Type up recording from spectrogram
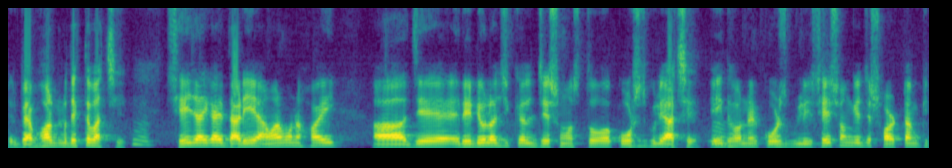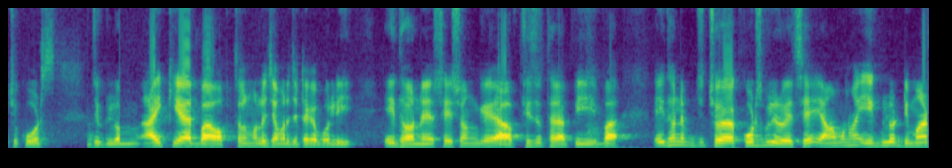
এর ব্যবহারগুলো দেখতে পাচ্ছি সেই জায়গায় দাঁড়িয়ে আমার মনে হয় যে রেডিওলজিক্যাল যে সমস্ত কোর্সগুলি আছে এই ধরনের কোর্সগুলি সেই সঙ্গে যে শর্ট টার্ম কিছু কোর্স যেগুলো আই কেয়ার বা অপথলমোলজি আমরা যেটাকে বলি এই ধরনের সেই সঙ্গে ফিজিওথেরাপি বা এই ধরনের যে কোর্সগুলি রয়েছে আমার মনে হয় এগুলোর ডিমান্ড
